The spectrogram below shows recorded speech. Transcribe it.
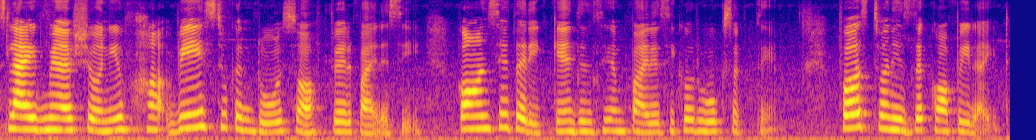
slide में I shown you ways to control software piracy कौन से तरीके हैं जिनसे हम पायरेसी को रोक सकते हैं? First one is the copyright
